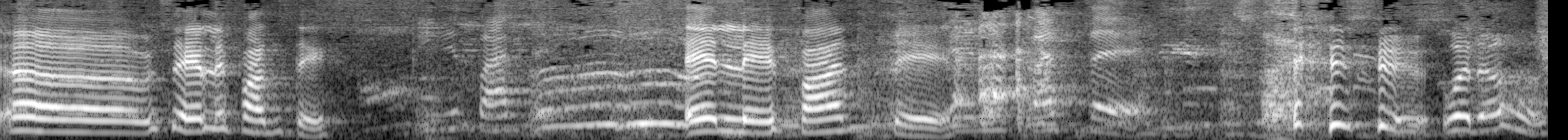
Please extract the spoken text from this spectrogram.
Uh, say elefante. Elefante. what else?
